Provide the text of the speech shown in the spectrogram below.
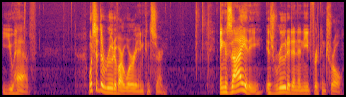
you have. What's at the root of our worry and concern? Anxiety is rooted in a need for control.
